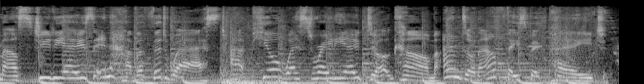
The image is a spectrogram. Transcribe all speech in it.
from our studios in Haverfordwest at purewestradio.com and on our Facebook page.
